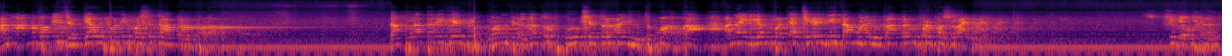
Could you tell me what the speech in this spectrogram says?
અને અનુભવી જગ્યા ઉપરથી પછી કાગળ ઉપર દાખલા તરીકે ભગવાન પહેલા તો કુરુક્ષેત્રના યુદ્ધમાં હતા અને યમ પટ્યા છેડ ગીતા માર્યું કાગળ ઉપર પસવાય શું કેવું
